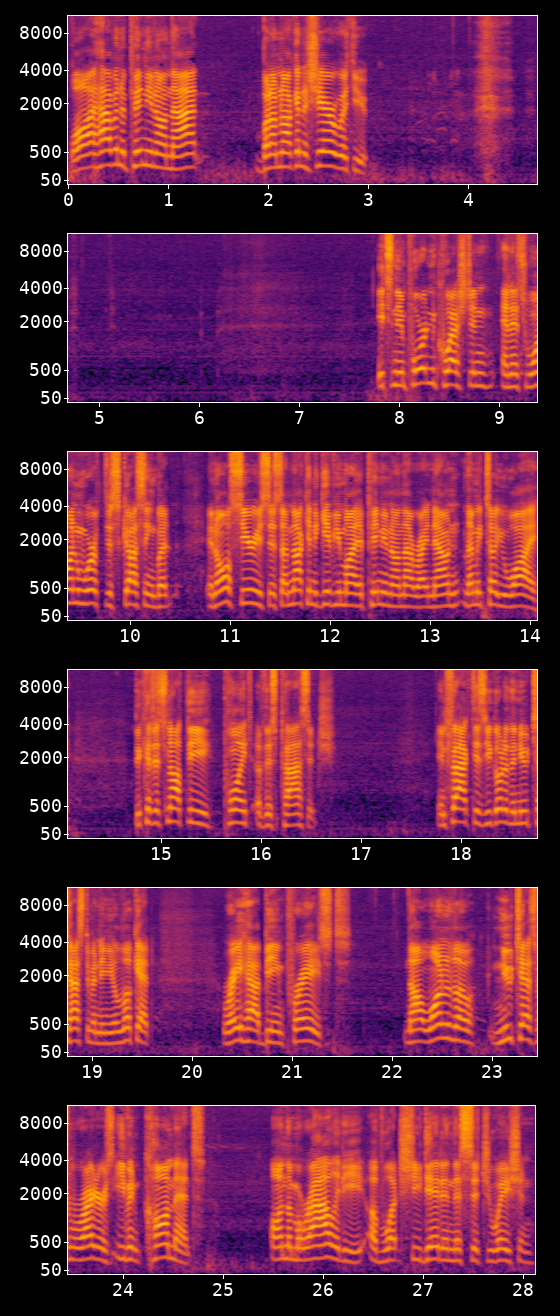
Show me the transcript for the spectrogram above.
Well, I have an opinion on that, but I'm not going to share it with you. it's an important question, and it's one worth discussing, but in all seriousness, I'm not going to give you my opinion on that right now. Let me tell you why. Because it's not the point of this passage. In fact, as you go to the New Testament and you look at Rahab being praised, not one of the New Testament writers even comment on the morality of what she did in this situation.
